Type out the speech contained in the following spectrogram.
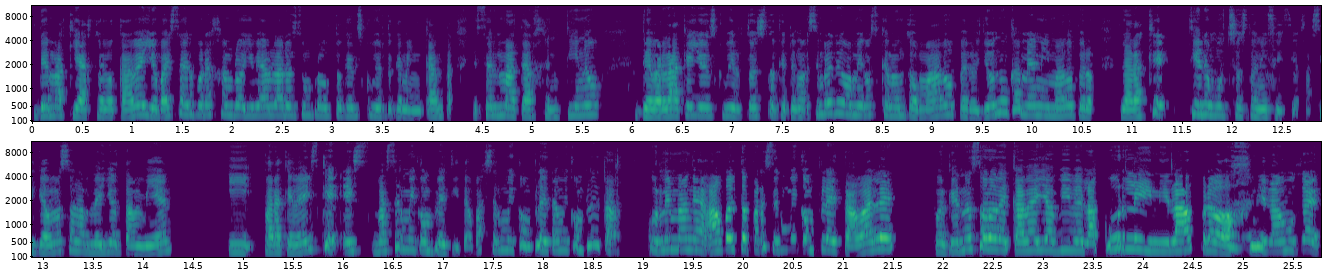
de maquillaje o cabello. Vais a ver, por ejemplo, yo voy a hablaros de un producto que he descubierto que me encanta. Es el mate argentino. De verdad que yo he descubierto esto que tengo. Siempre tengo amigos que lo han tomado, pero yo nunca me he animado, pero la verdad es que tiene muchos beneficios. Así que vamos a hablar de ello también. Y para que veáis que es, va a ser muy completita, va a ser muy completa, muy completa. Curly Manga ha vuelto para ser muy completa, ¿vale? Porque no solo de cabello vive la curly, ni la afro, ni la mujer.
